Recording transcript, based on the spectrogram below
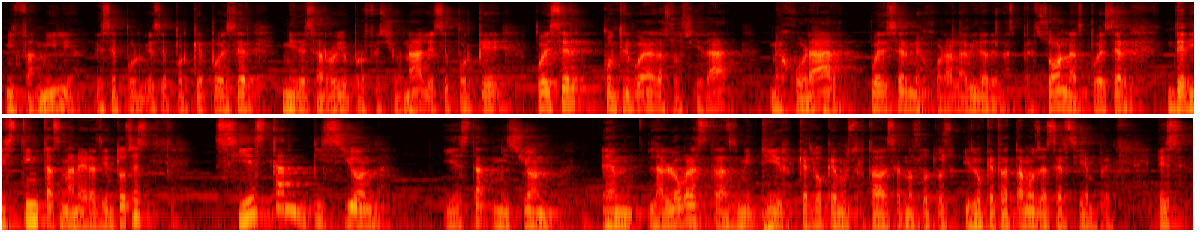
mi familia, ese por, ese por qué puede ser mi desarrollo profesional, ese por qué puede ser contribuir a la sociedad, mejorar, puede ser mejorar la vida de las personas, puede ser de distintas maneras. Y entonces, si esta visión y esta misión em, la logras transmitir, que es lo que hemos tratado de hacer nosotros y lo que tratamos de hacer siempre, es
